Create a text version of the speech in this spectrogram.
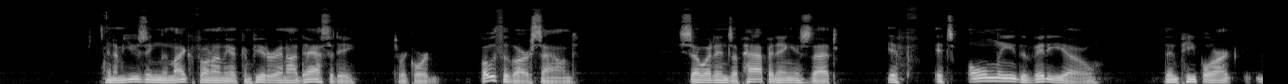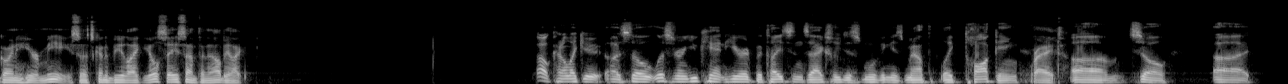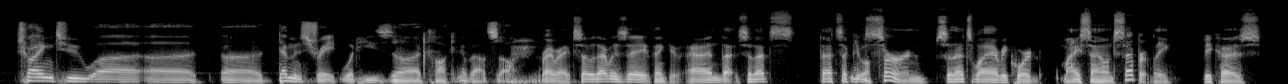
And I'm using the microphone on the computer in Audacity to record both of our sound. So what ends up happening is that if it's only the video, then people aren't going to hear me. So it's going to be like, you'll say something and I'll be like, Oh, kind of like you. Uh, so, listener, you can't hear it, but Tyson's actually just moving his mouth, like talking. right. Um, so, uh, trying to, uh, uh, uh, demonstrate what he's, uh, talking about. So, Right, right. So that was a thank you, and that, so that's that's a concern. So that's why I record my sound separately because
